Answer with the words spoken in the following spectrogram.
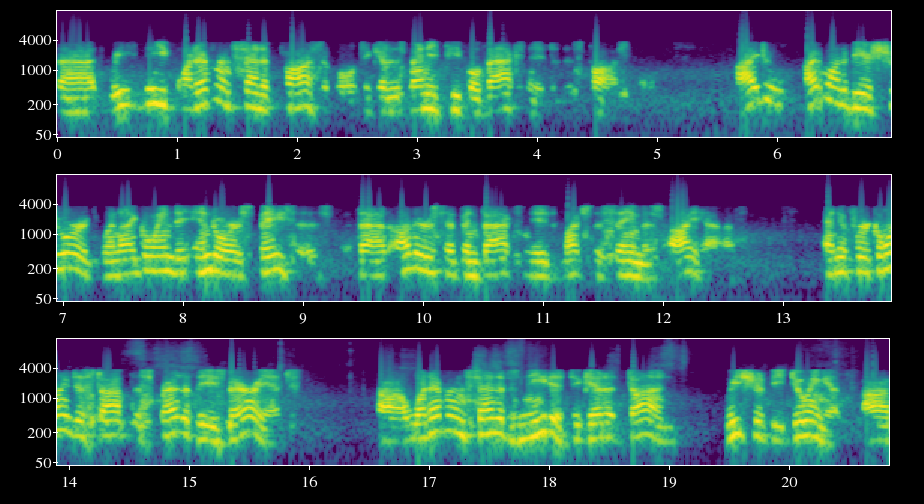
that we need whatever incentive possible to get as many people vaccinated as possible. I do. I want to be assured when I go into indoor spaces that others have been vaccinated much the same as I have. And if we're going to stop the spread of these variants, uh, whatever incentives needed to get it done, we should be doing it. Uh,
